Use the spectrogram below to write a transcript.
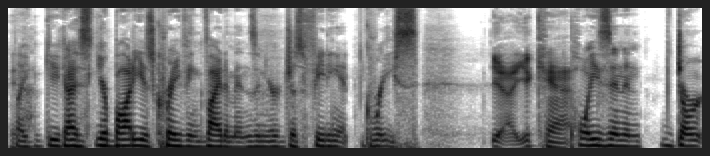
Yeah. Like you guys, your body is craving vitamins, and you're just feeding it grease, yeah, you can't. poison, and dirt.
